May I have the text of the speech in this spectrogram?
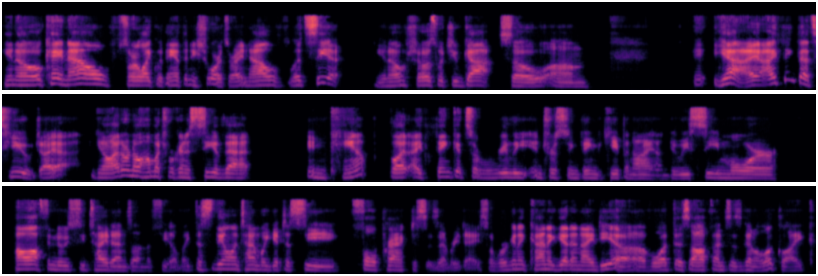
you know, okay, now sort of like with Anthony Schwartz, right now, let's see it. You know, show us what you've got. So, um, yeah, I, I think that's huge. I, you know, I don't know how much we're going to see of that in camp but I think it's a really interesting thing to keep an eye on. Do we see more? How often do we see tight ends on the field? Like this is the only time we get to see full practices every day. So we're going to kind of get an idea of what this offense is going to look like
